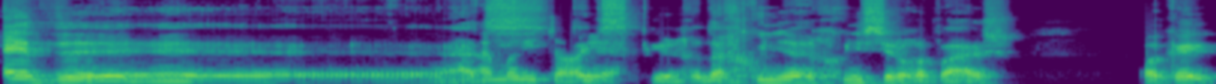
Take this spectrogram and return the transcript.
É de. É uma vitória. De, de reconhecer o rapaz, ok?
